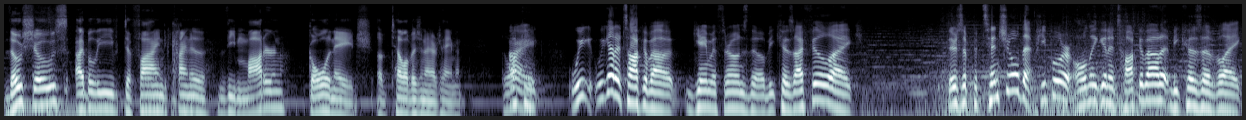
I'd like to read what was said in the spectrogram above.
Those shows, I believe, defined kind of the modern golden age of television entertainment. The All Walking right. We we got to talk about Game of Thrones though because I feel like there's a potential that people are only going to talk about it because of like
